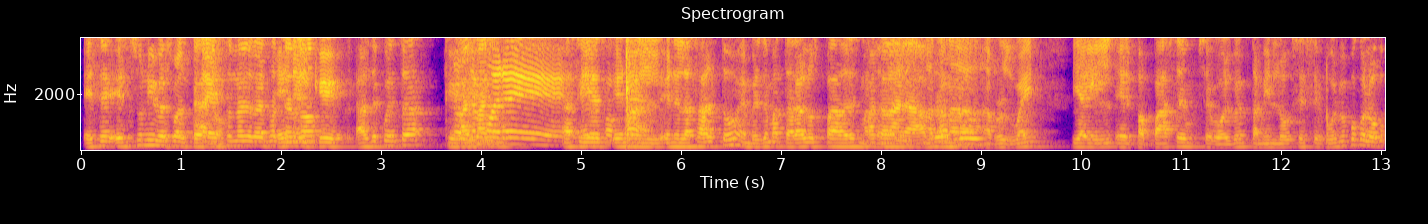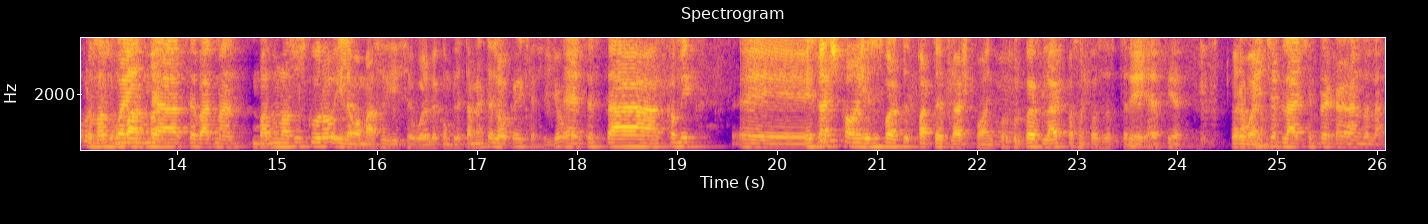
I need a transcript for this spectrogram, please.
Ese, ese es un universo alterno. Ah, es un universo En alterno. el que, haz de cuenta que no se Batman- muere. así el es, en el, en el asalto, en vez de matar a los padres, matan, Matan a al- la- matan a, Bruce. a Bruce Wayne. Y ahí el, el papá se, se vuelve también loco, se, se vuelve un poco loco, pero se Thomas hace un Wayne se Batman, hace Batman. un Batman más oscuro y la mamá se, se vuelve completamente loca y se hace yo. Es esta comic eh, Eso es, Flashpoint. eso es parte, parte de Flashpoint. Por culpa de Flash pasan todas esas Sí, pendejadas. así es. Pero bueno. Pinche Flash siempre cagándola.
